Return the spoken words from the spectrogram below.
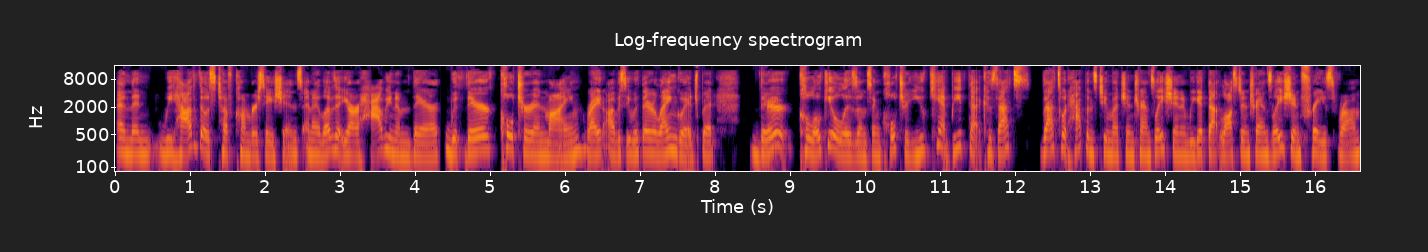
and then we have those tough conversations. And I love that you are having them there with their culture in mind, right? Obviously with their language, but their right. colloquialisms and culture, you can't beat that because that's that's what happens too much in translation and we get that lost in translation phrase from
